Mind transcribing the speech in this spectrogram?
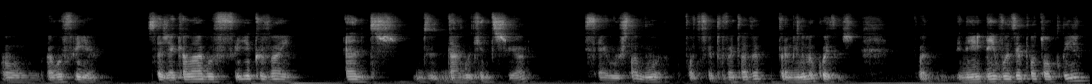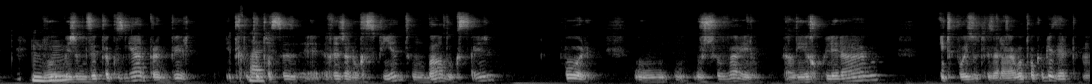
ou água fria. Ou seja, aquela água fria que vem antes de, da água quente chegar. Essa água está boa, pode ser aproveitada para mil e uma coisas. Pode- nem, nem vou dizer para o autocolismo, vou mesmo dizer para cozinhar, para beber. E portanto Claro. eu posso eh, arranjar um recipiente, um balde, o que seja, pôr o, o, o chuveiro ali a recolher a água e depois utilizar a água para o que eu quiser, para,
